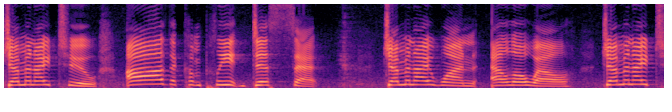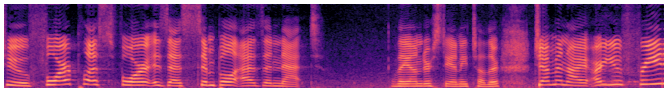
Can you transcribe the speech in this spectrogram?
Gemini 2, ah, the complete dis set. Gemini 1, LOL. Gemini 2, 4 plus 4 is as simple as a net. They understand each other. Gemini, are you free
